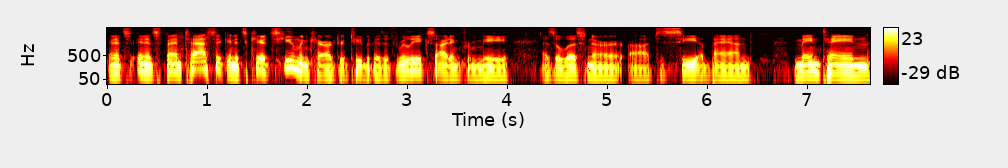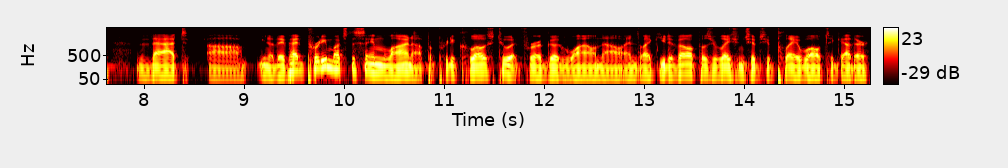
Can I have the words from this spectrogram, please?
and it's and it's fantastic, and it's it's human character too, because it's really exciting for me as a listener uh, to see a band maintain that. Uh, you know, they've had pretty much the same lineup, pretty close to it for a good while now, and like you develop those relationships, you play well together.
